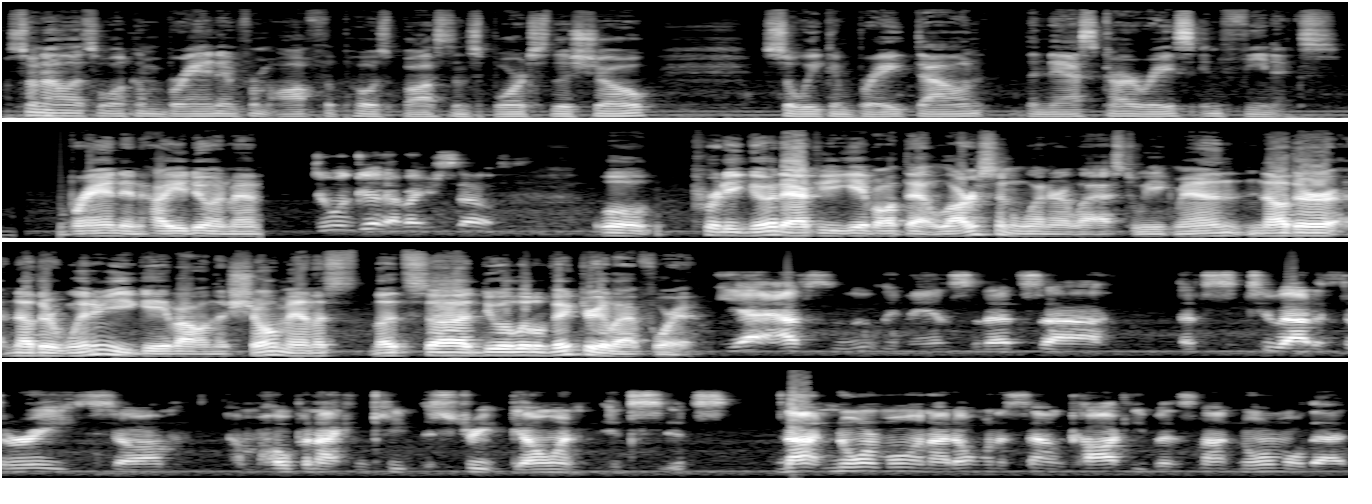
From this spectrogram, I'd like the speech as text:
So now let's welcome Brandon from Off the Post Boston Sports to the show so we can break down the NASCAR race in Phoenix. Brandon, how you doing, man? Doing good. How about yourself? Well, pretty good after you gave out that Larson winner last week, man. Another another winner you gave out on the show, man. Let's let's uh, do a little victory lap for you. Yeah, absolutely, man. So that's uh, that's two out of three. So I'm I'm hoping I can keep the streak going. It's it's not normal, and I don't want to sound cocky, but it's not normal that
